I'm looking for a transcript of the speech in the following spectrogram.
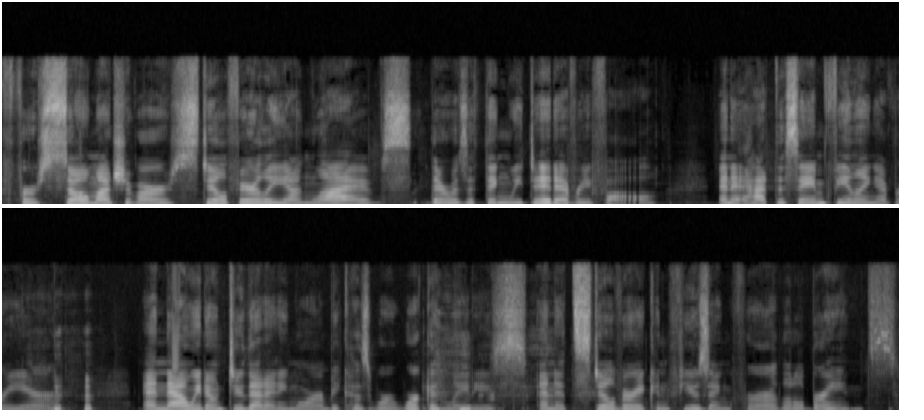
for so much of our still fairly young lives, there was a thing we did every fall, and it had the same feeling every year. and now we don't do that anymore because we're working ladies, and it's still very confusing for our little brains.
